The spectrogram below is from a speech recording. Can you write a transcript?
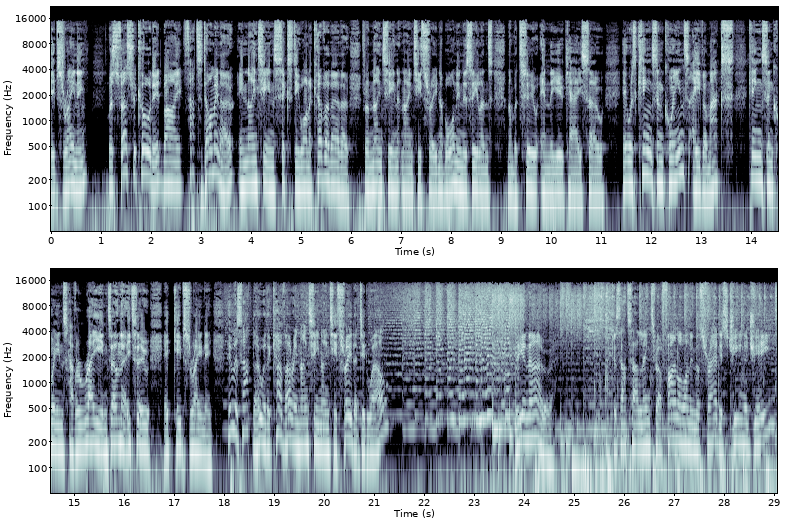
Keeps Raining was first recorded by Fats Domino in 1961. A cover there, though, from 1993. Number one in New Zealand, number two in the UK. So it was Kings and Queens, Ava Max. Kings and Queens have a reign, don't they, too? It keeps raining. Who was that, though, with a cover in 1993 that did well? Do you know? Because that's our link to our final one in the thread. It's Gina G.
